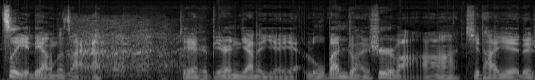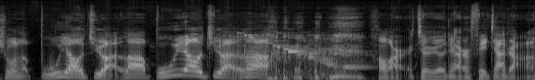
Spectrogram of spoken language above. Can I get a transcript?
最靓的仔啊！这也是别人家的爷爷鲁班转世吧？啊，其他爷爷得说了，不要卷了，不要卷了，好玩，就是有点费家长。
